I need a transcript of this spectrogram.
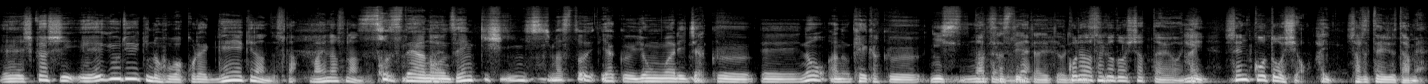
えーしかし、営業利益の方はこれ減益なんですか？マイナスなんですか？そうですね。あの、はい。前期比にしますと約4割弱えーのあの計画にしなってさせていただいております。これは先ほどおっしゃったように、はい。先行投資をはい。されているため、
